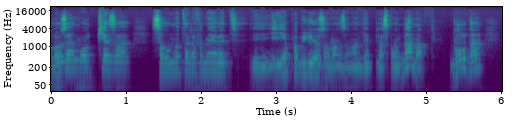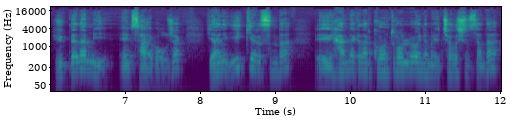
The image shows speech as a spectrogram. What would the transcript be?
Rosenborg keza savunma tarafını evet e, iyi yapabiliyor zaman zaman deplasmanda ama burada yüklenen bir ev sahibi olacak. Yani ilk yarısında e, her ne kadar kontrollü oynamaya çalışılsa da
